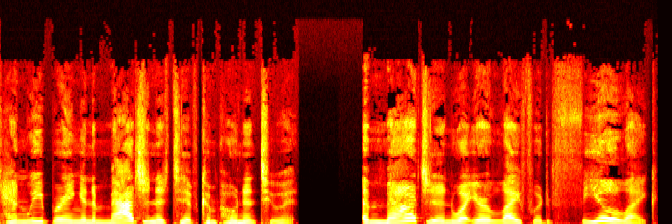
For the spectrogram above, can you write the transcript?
can we bring an imaginative component to it? Imagine what your life would feel like,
